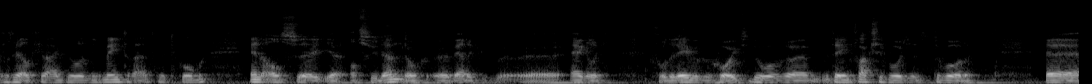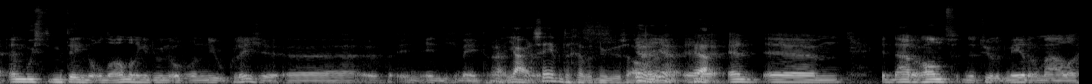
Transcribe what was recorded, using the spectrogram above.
verzeild geraakt door in de gemeenteraad te komen. En als, ja, als student nog werd ik eigenlijk voor de leeuwen gegooid door meteen fractievoorzitter te worden. Eh, en moest meteen de onderhandelingen doen over een nieuw college eh, in, in die gemeenteraad. Ja, jaren zeventig hebben we het nu dus over. Ja, ja, eh, ja. en ehm na de rand natuurlijk meerdere malen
